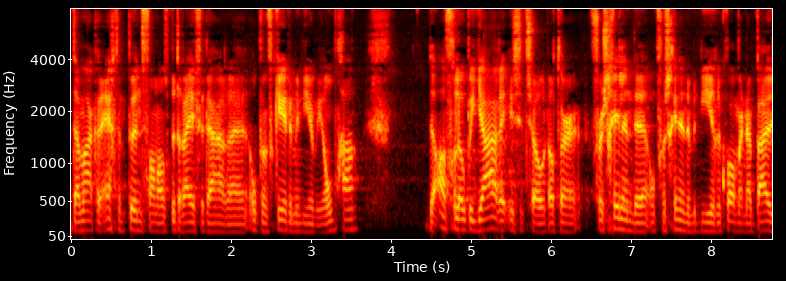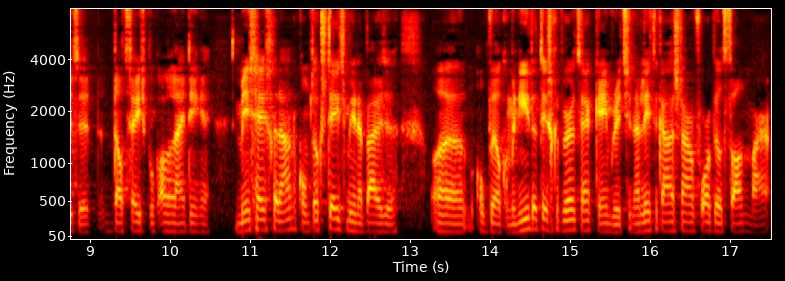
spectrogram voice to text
daar maken we echt een punt van als bedrijven daar uh, op een verkeerde manier mee omgaan. De afgelopen jaren is het zo dat er verschillende, op verschillende manieren kwam er naar buiten dat Facebook allerlei dingen mis heeft gedaan. Komt ook steeds meer naar buiten uh, op welke manier dat is gebeurd. Hè. Cambridge Analytica is daar een voorbeeld van. Maar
